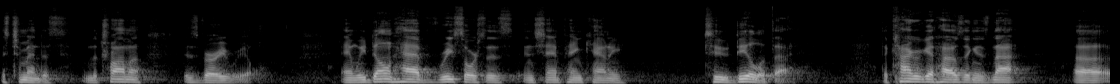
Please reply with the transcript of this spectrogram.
is tremendous, and the trauma is very real. And we don't have resources in Champaign County to deal with that. The congregate housing is not, uh,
